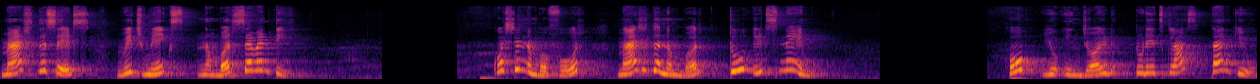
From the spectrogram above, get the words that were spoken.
Match the sets which makes number 70. Question number 4. Match the number to its name. Hope you enjoyed today's class. Thank you.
